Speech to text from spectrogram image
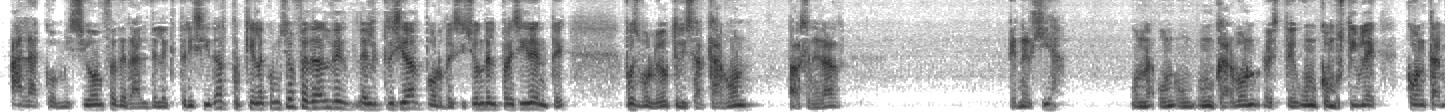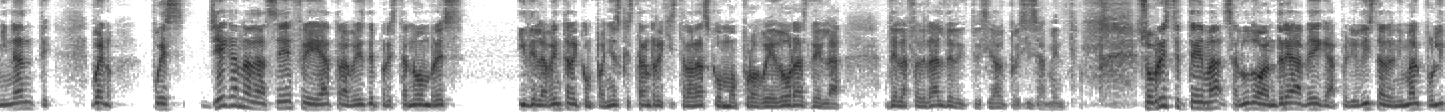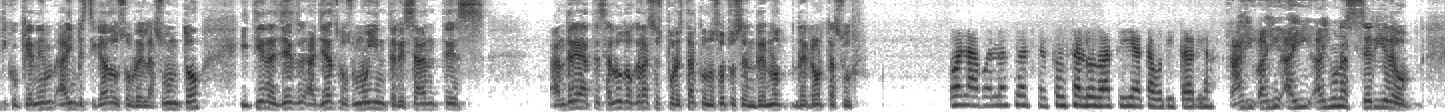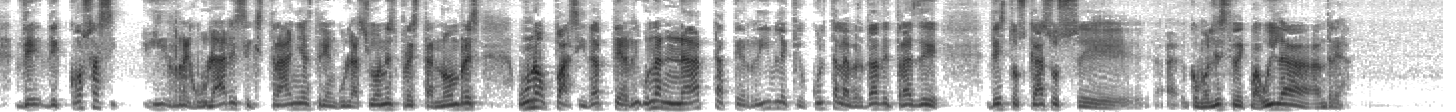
a la Comisión Federal de Electricidad, porque la Comisión Federal de Electricidad, por decisión del presidente, pues volvió a utilizar carbón para generar energía, un, un, carbón, este, un combustible contaminante. Bueno, pues llegan a la CFE a través de prestanombres y de la venta de compañías que están registradas como proveedoras de la de la Federal de Electricidad precisamente. Sobre este tema, saludo a Andrea Vega, periodista de Animal Político, que ha investigado sobre el asunto y tiene hallazgos muy interesantes. Andrea, te saludo, gracias por estar con nosotros en De, Norte a Sur. Hola, buenas noches. Un saludo a ti y a tu auditorio. Hay, hay, hay, hay una serie de, de, de cosas irregulares, extrañas, triangulaciones, prestanombres, una opacidad terrible, una nata terrible que oculta la verdad detrás de, de estos casos eh, como el este de Coahuila, Andrea.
